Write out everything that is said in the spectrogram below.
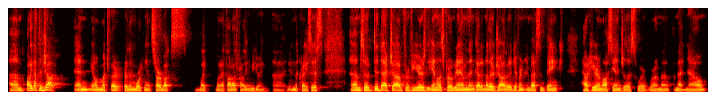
Um, but I got the job, and you know, much better than working at Starbucks, like what I thought I was probably going to be doing uh, in the crisis. Um, so did that job for a few years, the analyst program, and then got another job at a different investment bank out here in Los Angeles, where where I'm at, I'm at now,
